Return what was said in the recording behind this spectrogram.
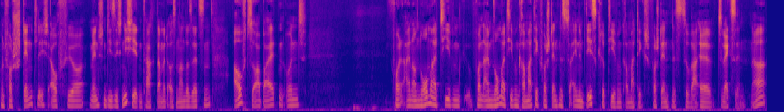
und verständlich auch für Menschen, die sich nicht jeden Tag damit auseinandersetzen, aufzuarbeiten und von einer normativen, von einem normativen Grammatikverständnis zu einem deskriptiven Grammatikverständnis zu, äh, zu wechseln. Ne?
